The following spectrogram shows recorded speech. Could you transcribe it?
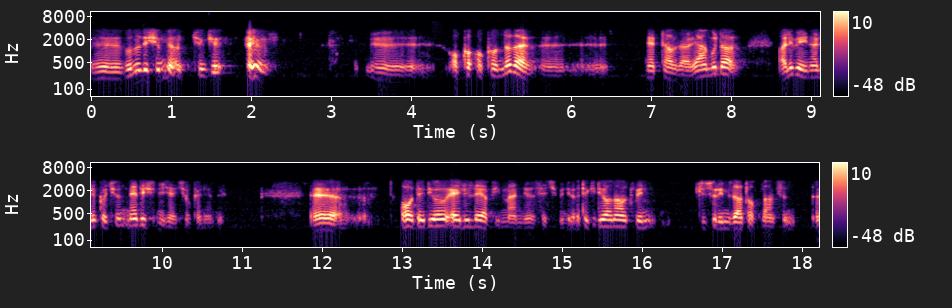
Ee, bunu düşünmüyorum. Çünkü e, o, o konuda da e, net tavırlar. Yani burada Ali Bey'in, Ali Koç'un ne düşüneceği çok önemli. Ee, o da diyor Eylül'de yapayım ben diyor seçimi diyor. Öteki diyor 16 bin küsur imza toplansın. Ee,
